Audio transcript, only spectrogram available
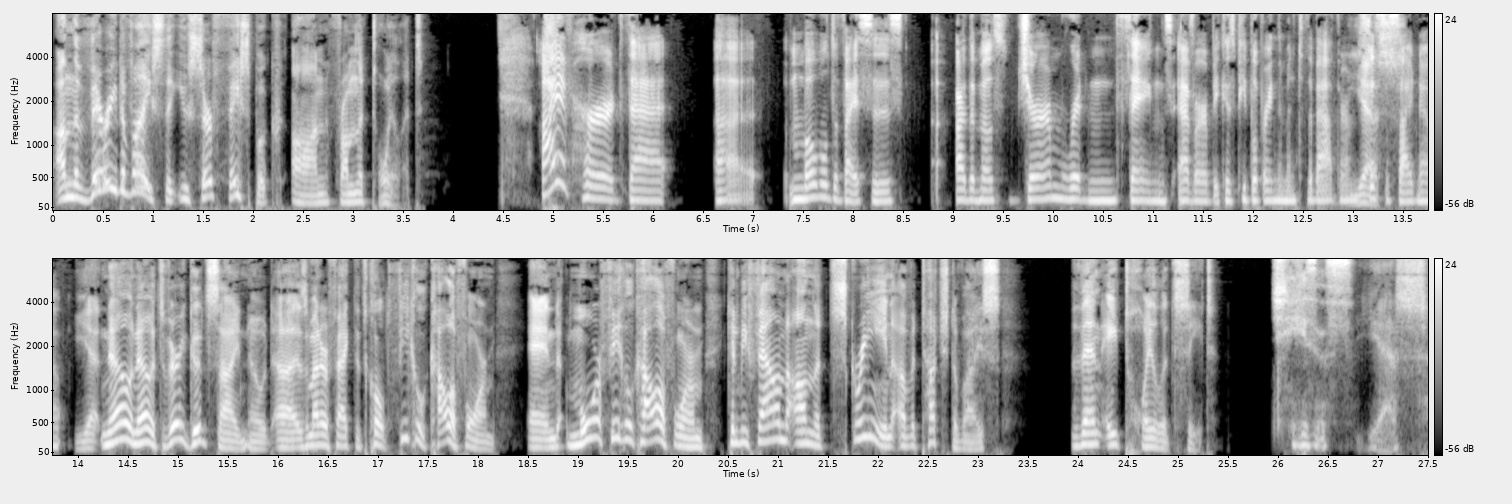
on the very device that you surf Facebook on from the toilet. I have heard that uh, mobile devices are the most germ ridden things ever because people bring them into the bathrooms. Yes. Just a side note. Yeah, no, no, it's a very good side note. Uh, as a matter of fact, it's called fecal coliform, and more fecal coliform can be found on the screen of a touch device than a toilet seat. Jesus. Yes.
